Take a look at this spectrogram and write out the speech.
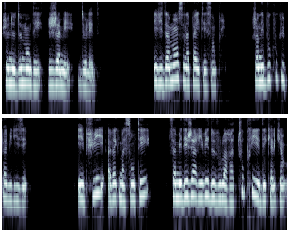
je ne demandais jamais de l'aide. Évidemment, ça n'a pas été simple. J'en ai beaucoup culpabilisé. Et puis, avec ma santé, ça m'est déjà arrivé de vouloir à tout prix aider quelqu'un,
